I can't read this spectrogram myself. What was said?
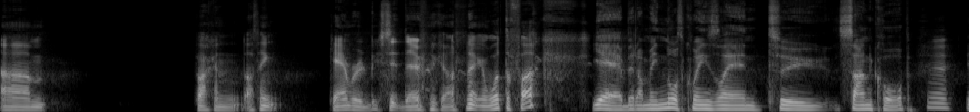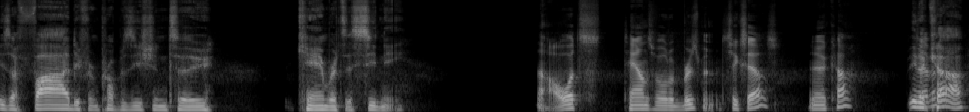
Um, fucking, I think Canberra would be sitting there going, "What the fuck?" Yeah, but I mean, North Queensland to Suncorp Yeah. is a far different proposition to Canberra to Sydney. No, what's Townsville to Brisbane? Six hours in a car? In a car,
